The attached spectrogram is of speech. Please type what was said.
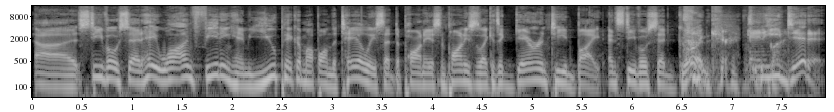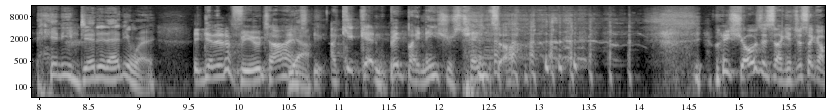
uh, Steve-O said, Hey, while I'm feeding him, you pick him up on the tail, he said to Pontius. And Pontius is like, It's a guaranteed bite. And Steve-O said, Good. and he did it. And he did it anyway. He did it a few times. Yeah. I keep getting bit by nature's chainsaw. when he shows it's like it's just like a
